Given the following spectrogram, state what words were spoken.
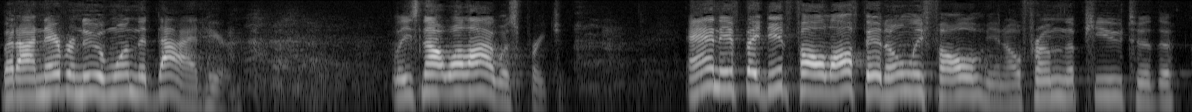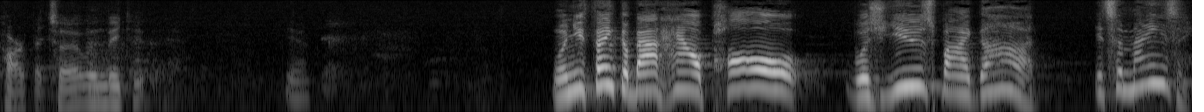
but I never knew of one that died here. At least not while I was preaching. And if they did fall off, they'd only fall, you know, from the pew to the carpet, so it wouldn't be too bad. Yeah. When you think about how Paul was used by God, it's amazing.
